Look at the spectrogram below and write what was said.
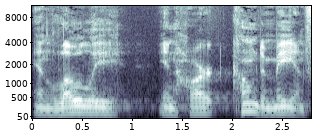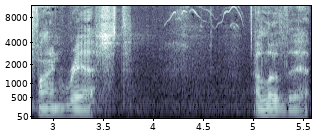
and lowly in heart. Come to me and find rest. I love that.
